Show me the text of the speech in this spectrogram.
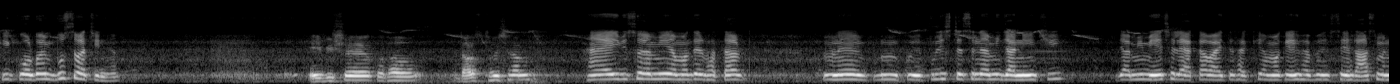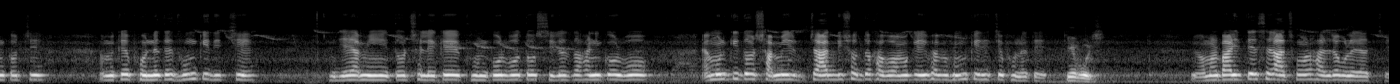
কি করব আমি বুঝতে পারছি না। এই বিষয়ে কোথাও দ্বারস্থ হয়েছিলাম হ্যাঁ এই বিষয়ে আমি আমাদের ভাতার মানে পুলিশ স্টেশনে আমি জানিয়েছি যে আমি মেয়ে ছেলে একা বাড়িতে থাকি আমাকে এইভাবে সে হ্রাসমেন্ট করছে আমাকে ফোনেতে ধুমকি দিচ্ছে যে আমি তোর ছেলেকে খুন করব তোর শ্লীলতাহানি করব এমনকি তোর স্বামীর চাক বিশুদ্ধ খাব আমাকে এইভাবে হুমকি দিচ্ছে ফোনেতে। কে বলছে? আমার বাড়িতে এসে রাজকুমার হাজরা বলে যাচ্ছে।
